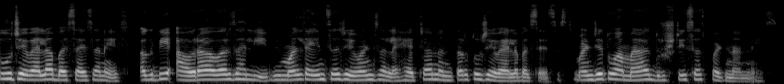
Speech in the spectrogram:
तू जेवायला बसायचं नाहीस. अगदी आवराआवर झाली विमलताईंचं जेवण झालं ह्याच्यानंतर तू जेवायला बसायचंस. म्हणजे तू आम्हाला दृष्टीसच पडणार नाहीस.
